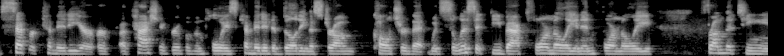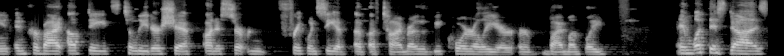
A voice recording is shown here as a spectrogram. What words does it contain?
separate committee or, or a passionate group of employees committed to building a strong culture that would solicit feedback formally and informally from the team and provide updates to leadership on a certain frequency of, of, of time, rather than be quarterly or, or bi monthly. And what this does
